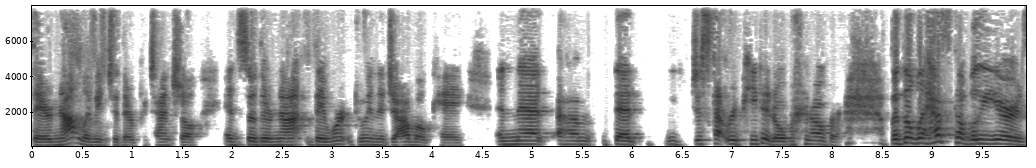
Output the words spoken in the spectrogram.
they're not living to their potential and so they're not they weren't doing the job okay and that um, that just got repeated over and over but the last couple of years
